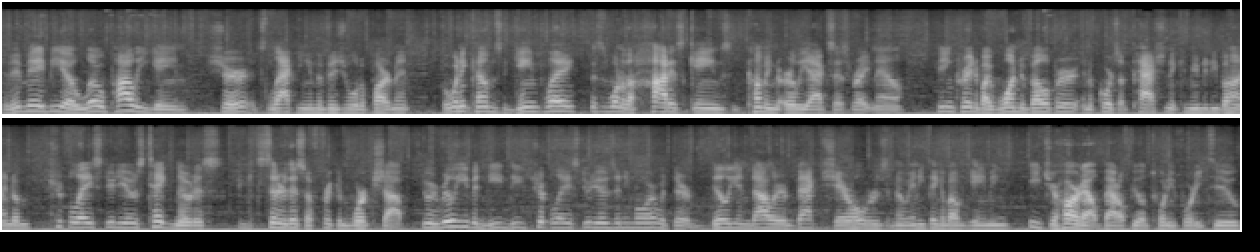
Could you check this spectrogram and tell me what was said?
And it may be a low poly game, sure, it's lacking in the visual department, but when it comes to gameplay, this is one of the hottest games coming to early access right now being created by one developer and of course a passionate community behind them. AAA studios take notice consider this a freaking workshop. Do we really even need these AAA studios anymore with their billion dollar backed shareholders that know anything about gaming? Eat your heart out, Battlefield 2042.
